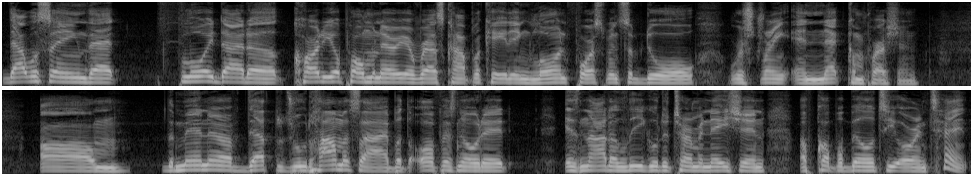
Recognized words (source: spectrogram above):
that was saying that Floyd died of cardiopulmonary arrest complicating law enforcement subdual, restraint, and neck compression. Um, the manner of death was ruled homicide, but the office noted is not a legal determination of culpability or intent.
